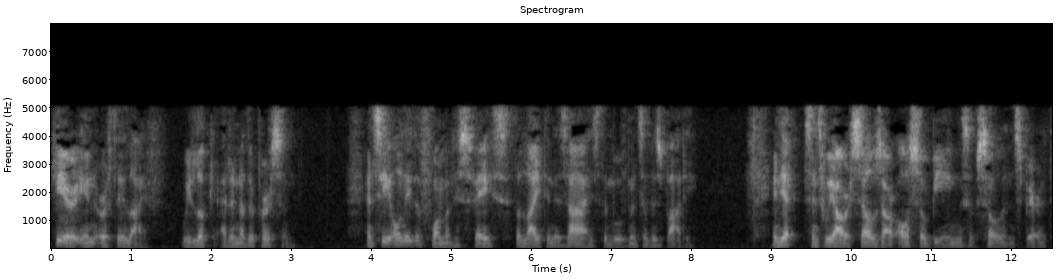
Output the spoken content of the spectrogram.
Here in earthly life, we look at another person and see only the form of his face, the light in his eyes, the movements of his body. And yet, since we ourselves are also beings of soul and spirit,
